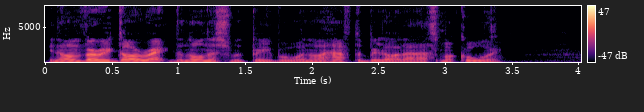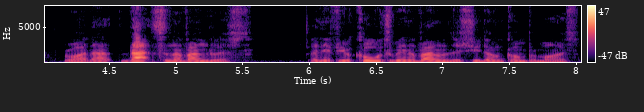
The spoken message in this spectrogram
You know, I'm very direct and honest with people, and I have to be like that. That's my calling, right? That that's an evangelist. And if you're called to be an evangelist, you don't compromise.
